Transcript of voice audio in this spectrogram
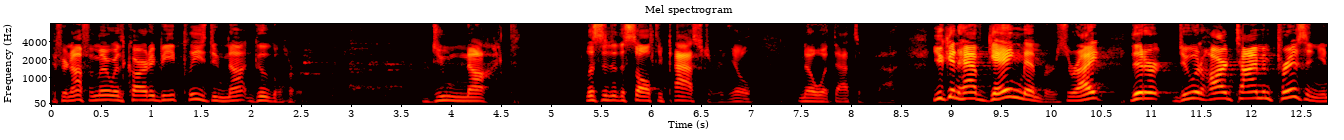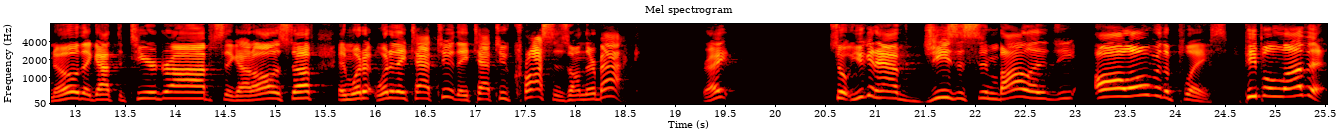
If you're not familiar with Cardi B, please do not Google her. do not. Listen to the salty pastor, and you'll know what that's about. You can have gang members, right, that are doing hard time in prison. You know, they got the teardrops, they got all this stuff. And what, what do they tattoo? They tattoo crosses on their back, right? So you can have Jesus symbology all over the place. People love it.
